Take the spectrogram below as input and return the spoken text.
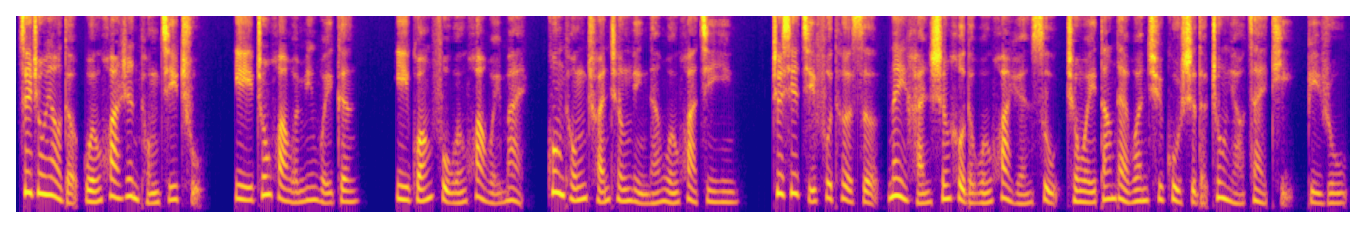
最重要的文化认同基础。以中华文明为根，以广府文化为脉，共同传承岭南文化基因。这些极富特色、内涵深厚的文化元素，成为当代湾区故事的重要载体。比如，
